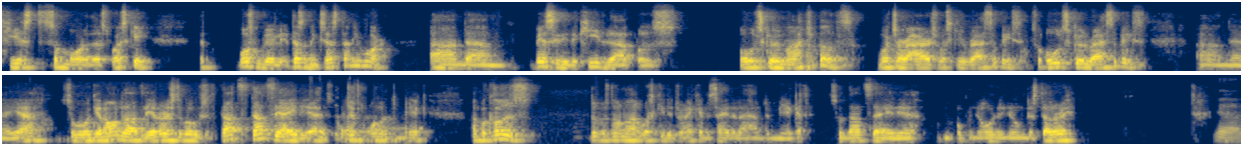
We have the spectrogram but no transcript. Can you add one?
taste some more of this whiskey. It wasn't really, it doesn't exist anymore. And um, basically, the key to that was old school mash bills, which are Irish whiskey recipes. So old school recipes. And uh, yeah, so we'll get on to that later, I suppose. That's that's the idea. I just wanted to make, and because there was none of that whiskey to drink, I decided I had to make it. So that's the idea. Open your own, your own distillery. Yeah.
